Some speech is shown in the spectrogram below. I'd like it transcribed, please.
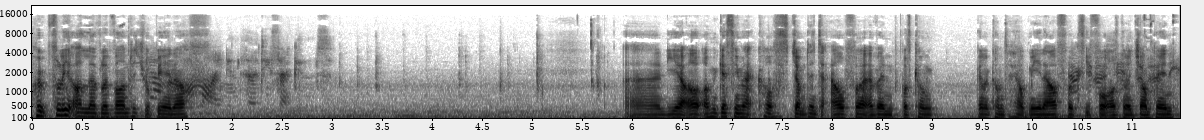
Hopefully our level advantage will be enough. And yeah, I'm guessing that Colossus jumped into Alpha and then was going to come to help me in Alpha because he thought I was going to jump in.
